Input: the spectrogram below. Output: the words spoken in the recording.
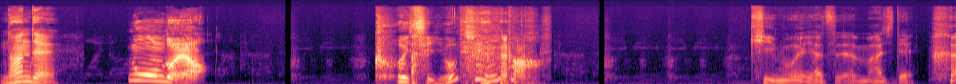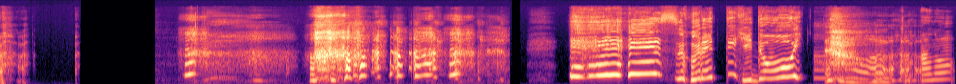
なんで？なんだよ。こいつ幼稚園か。キモいやつマジでえー、それってひどい。あの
